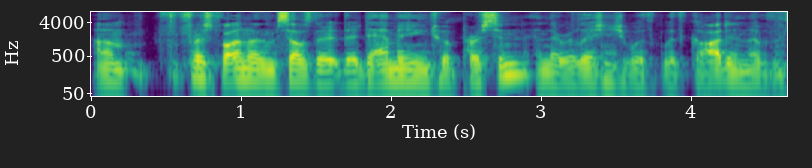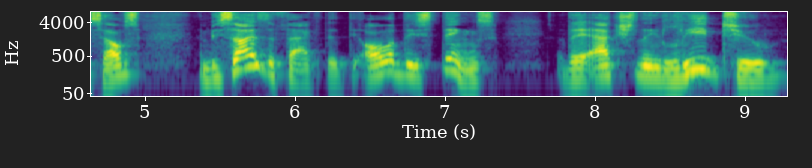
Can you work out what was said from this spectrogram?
Um, first of all, in and of themselves, they're, they're damaging to a person and their relationship with, with God in and of themselves. And besides the fact that the, all of these things, they actually lead to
